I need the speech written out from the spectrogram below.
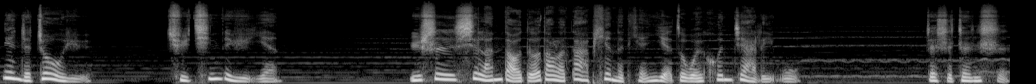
念着咒语，娶亲的语言。于是西兰岛得到了大片的田野作为婚嫁礼物。这是真事，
